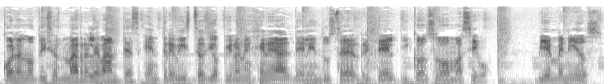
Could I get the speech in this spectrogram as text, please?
con las noticias más relevantes, entrevistas y opinión en general de la industria del retail y consumo masivo. Bienvenidos.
